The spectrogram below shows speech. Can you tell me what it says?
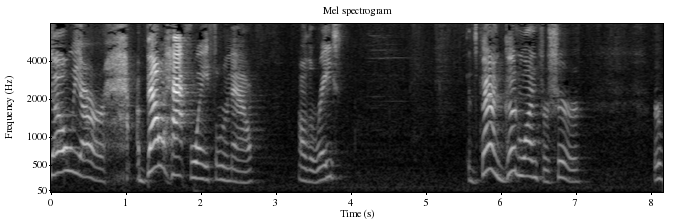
So we are about halfway through now. Oh, the race. It's been a good one for sure. Er,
